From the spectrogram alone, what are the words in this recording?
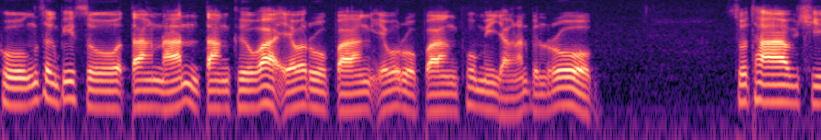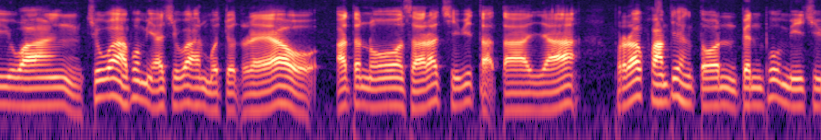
ขุงซึ่งพิสูจต่างนั้นต่างคือว่าเอวรูปัง เอวรูปัง ผู้มีอย่างนั้นเป็นรูป สุทาชีวัง ชื่อว่าผู้มีอาชีวะหมดจดแล้ว อัตโนสารชีวิตตายะ เพราะความที่แห่งตนเป็นผู้มีชี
